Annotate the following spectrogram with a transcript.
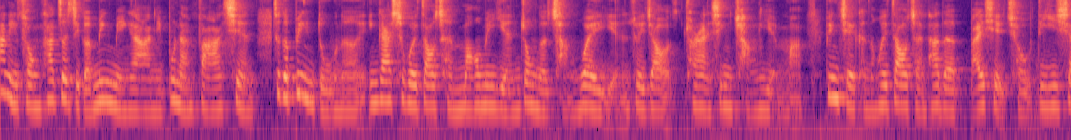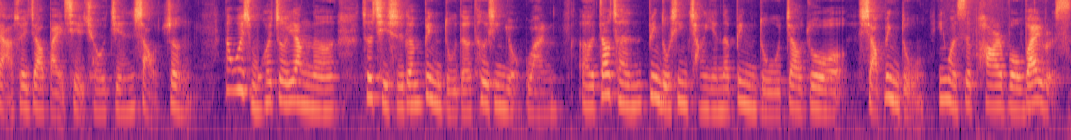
那你从它这几个命名啊，你不难发现，这个病毒呢，应该是会造成猫咪严重的肠胃炎，所以叫传染性肠炎嘛，并且可能会造成它的白血球低下，所以叫白血球减少症。那为什么会这样呢？这其实跟病毒的特性有关。呃，造成病毒性肠炎的病毒叫做小病毒，英文是 Parvovirus。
